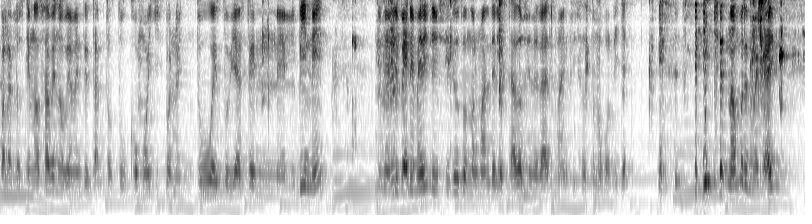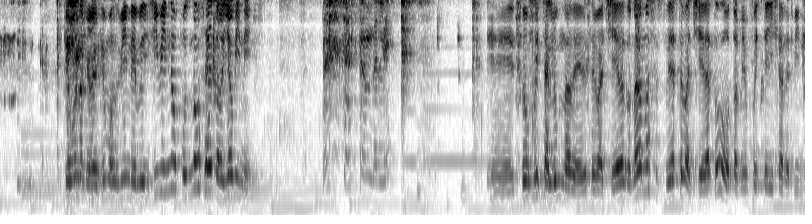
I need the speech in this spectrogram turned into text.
para los que no saben, obviamente tanto tú como bueno, tú estudiaste en el BINE, en el Benemérito Instituto Normal del Estado General Juan Crisóstomo Bonilla. Pinches nombres me caen. Qué bueno que le decimos vine. Y si vino, pues no sé, pero yo vine. Ándale. Eh, ¿Tú fuiste alumna de ese bachillerato? ¿Nada más estudiaste bachillerato o también fuiste hija del vino?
